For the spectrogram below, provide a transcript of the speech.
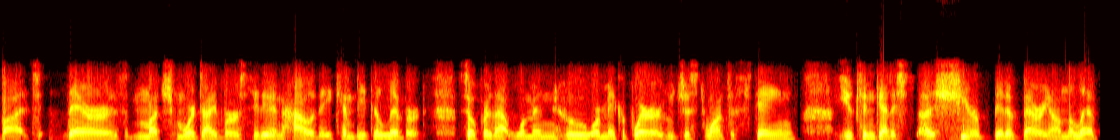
but there's much more diversity in how they can be delivered. So for that woman who or makeup wearer who just wants a stain, you can get a, a sheer bit of berry on the lip.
